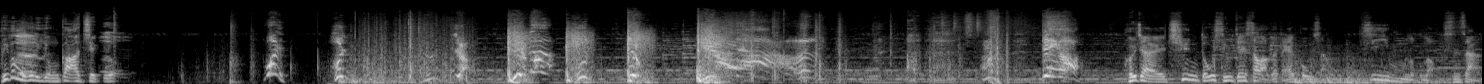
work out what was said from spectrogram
你都冇佢哋用價值咯。喂，去。佢就係川島小姐手下嘅第一高手，詹六郎先生。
